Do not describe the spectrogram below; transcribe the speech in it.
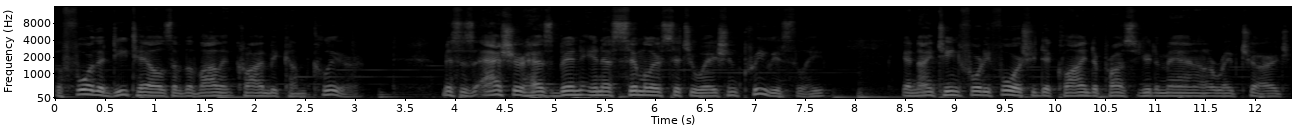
before the details of the violent crime become clear. Mrs. Asher has been in a similar situation previously. In 1944, she declined to prosecute a man on a rape charge,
